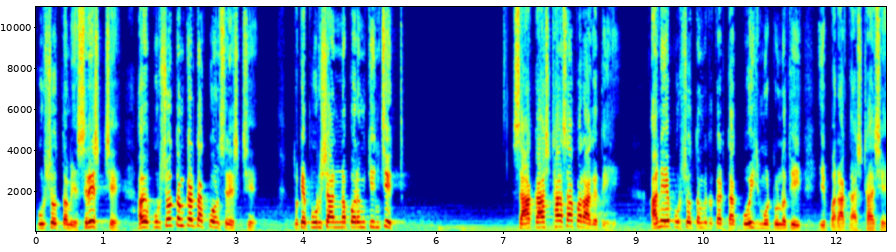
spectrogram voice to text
પુરુષોત્તમ એ શ્રેષ્ઠ છે. હવે પુરુષોત્તમ કરતા કોણ શ્રેષ્ઠ છે? તો કે પુરુષાન્ન પરમ કિંચિત. સા કાષ્ઠા સા પરાગતિ. અને એ પુરુષોત્તમ કરતાં કોઈ જ મોટું નથી, એ પરાકાષ્ઠા છે.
